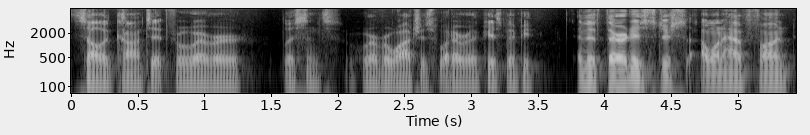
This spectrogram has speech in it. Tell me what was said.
solid content for whoever listens, whoever watches, whatever the case may be. And the third is just I want to have fun.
